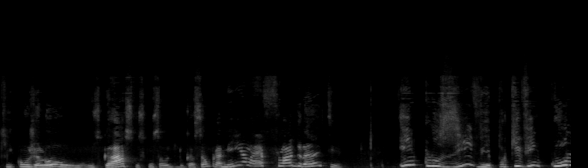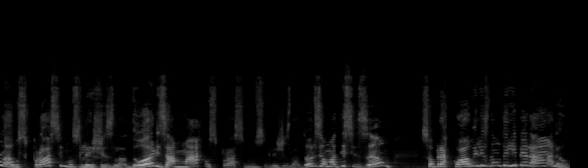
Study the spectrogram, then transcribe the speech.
que congelou os gastos com saúde e educação, para mim, ela é flagrante inclusive porque vincula os próximos legisladores, amarra os próximos legisladores a uma decisão sobre a qual eles não deliberaram.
